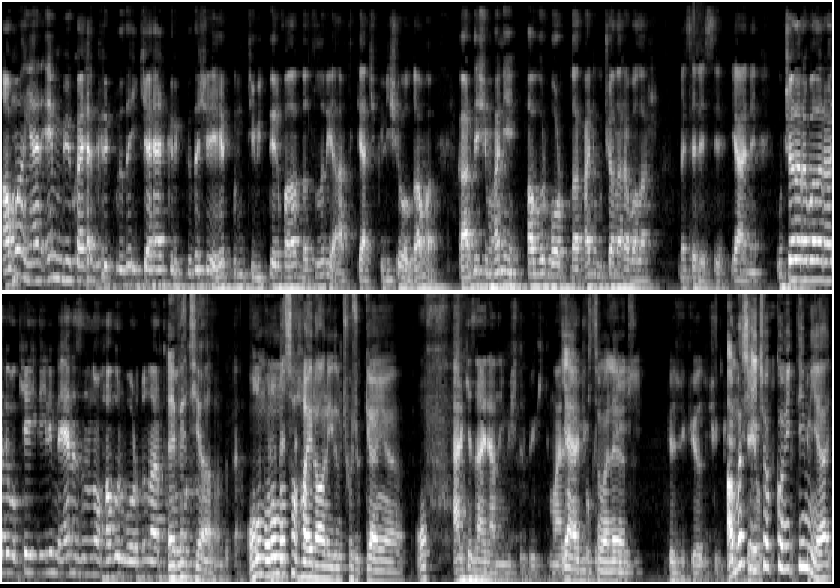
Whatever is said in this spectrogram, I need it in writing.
Ama yani en büyük hayal kırıklığı da iki hayal kırıklığı da şey hep bunun tweetleri falan atılır ya artık gerçi klişe oldu ama kardeşim hani hoverboardlar hani uçan arabalar meselesi yani uçan arabalar hadi okey değilim de en azından o hoverboard'un artık Evet ya. Oğlum ona nasıl hayranıydım çocukken ya. Of. Herkes hayranıymıştır büyük ihtimalle. Yani büyük ihtimalle evet. Gözüküyordu çünkü. Ama şey, şey çok komik değil mi ya?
